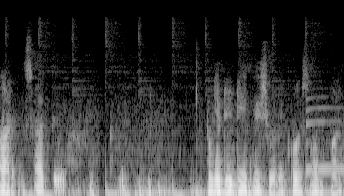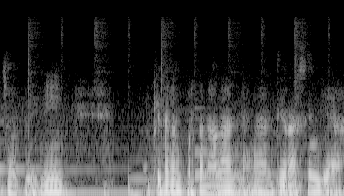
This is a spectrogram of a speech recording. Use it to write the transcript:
part 1. Jadi di episode 0 part 1 ini kita akan perkenalan dengan Teras Senja.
